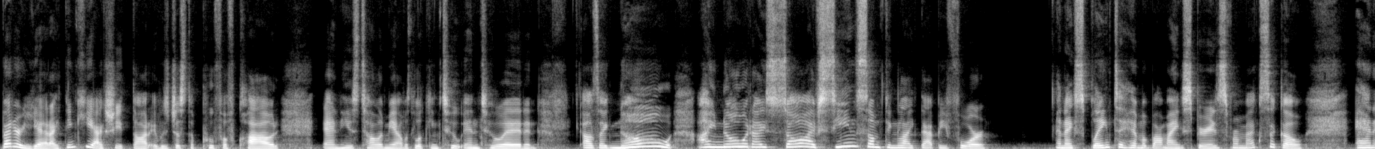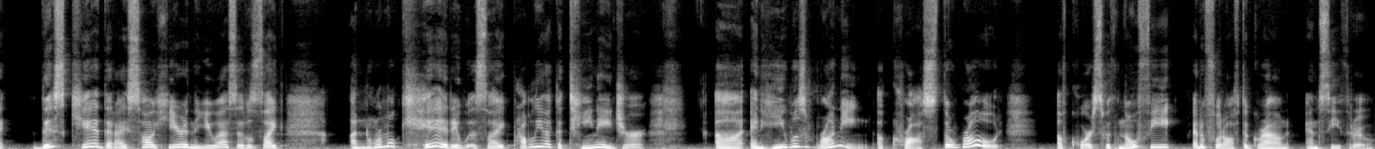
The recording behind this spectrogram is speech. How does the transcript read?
better yet, I think he actually thought it was just a poof of cloud and he was telling me I was looking too into it. And I was like, No, I know what I saw. I've seen something like that before. And I explained to him about my experience from Mexico. And this kid that I saw here in the US, it was like a normal kid. It was like probably like a teenager. Uh, and he was running across the road of course, with no feet and a foot off the ground and see through.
